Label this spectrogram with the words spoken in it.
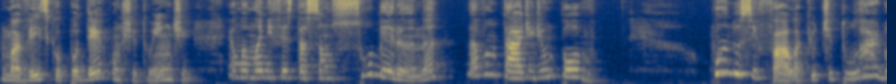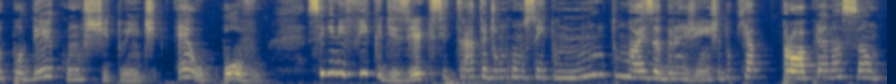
uma vez que o poder constituinte é uma manifestação soberana da vontade de um povo. Quando se fala que o titular do poder constituinte é o povo, significa dizer que se trata de um conceito muito mais abrangente do que a própria nação.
